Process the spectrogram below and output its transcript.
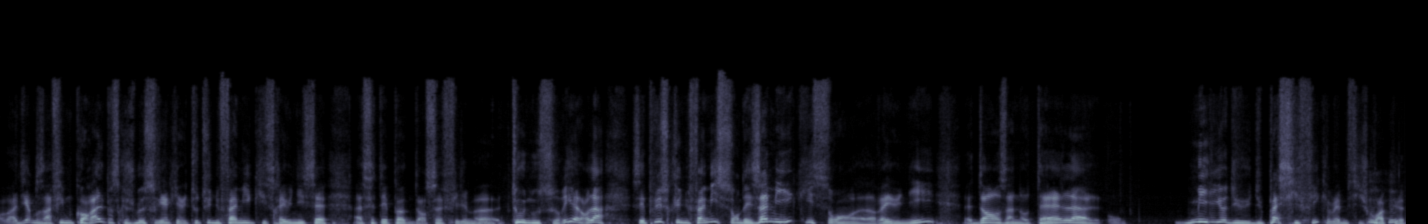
on va dire, dans un film choral parce que je me souviens qu'il y avait toute une famille qui se réunissait à cette époque dans ce film Tout nous sourit. Alors là, c'est plus qu'une famille, ce sont des amis qui sont réunis dans un hôtel. Milieu du, du Pacifique, même si je crois que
